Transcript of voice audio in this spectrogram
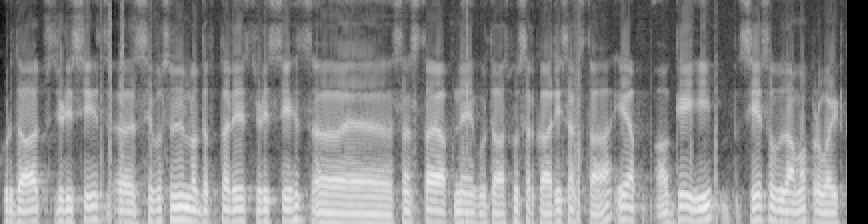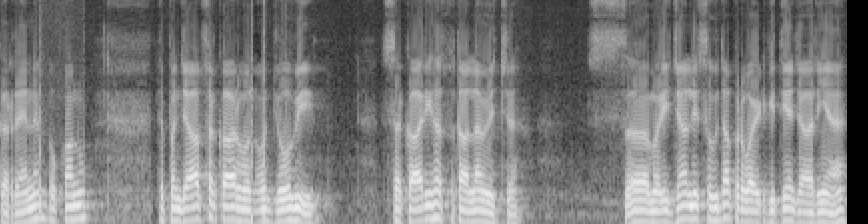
ਗੁਰਦਾਸ ਜਿਹੜੀ ਸਿਹਤ ਸਿਵਲ ਸਰਜਨ ਦਫ਼ਤਰ ਹੈ, ਜਿਹੜੀ ਸਿਹਤ ਸੰਸਥਾ ਆਪਣੇ ਗੁਰਦਾਸਪੁਰ ਸਰਕਾਰੀ ਸੰਸਥਾ, ਇਹ ਅਪ- ਅੱਗੇ ਹੀ ਸਿਹਤ ਸੁਵਿਧਾਵਾਂ ਪ੍ਰੋਵਾਈਡ ਕਰ ਰਹੇ ਨੇ ਲੋਕਾਂ ਨੂੰ। ਤੇ ਪੰਜਾਬ ਸਰਕਾਰ ਵੱਲੋਂ ਜੋ ਵੀ ਸਰਕਾਰੀ ਹਸਪਤਾਲਾਂ ਵਿੱਚ ਸ- ਮਰੀਜ਼ਾਂ ਲਈ ਸੁਵਿਧਾ ਪ੍ਰੋਵਾਈਡ ਕੀਤੀਆਂ ਜਾ ਰਹੀਆਂ ਹੈ,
